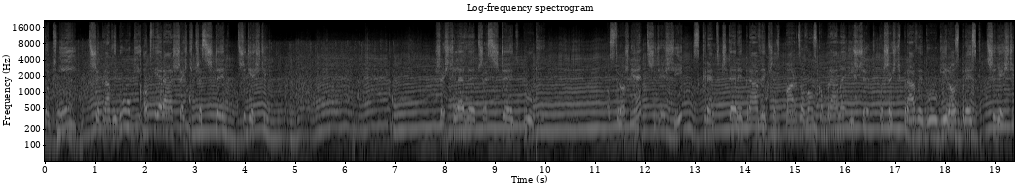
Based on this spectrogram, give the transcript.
Dotnij. 3 prawy długi. Otwiera. 6 przez szczyt. 30. 6 lewy przez szczyt długi. Ostrożnie, 30, skręt 4 prawy przez bardzo wąską bramę i szczyt. Do 6 prawy, długi rozbrysk 30.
